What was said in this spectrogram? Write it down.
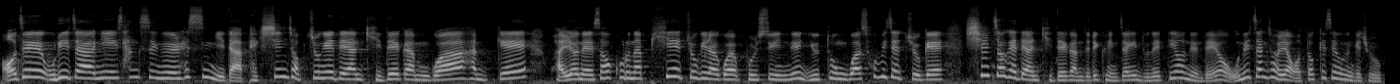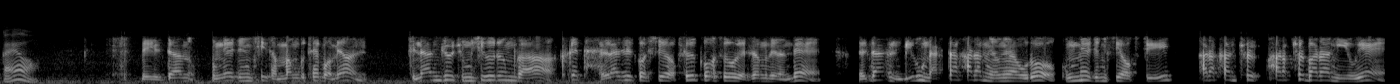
어제 우리 장이 상승을 했습니다. 백신 접종에 대한 기대감과 함께 관련해서 코로나 피해 쪽이라고 볼 수 있는 유통과 소비재 쪽의 실적에 대한 기대감들이 굉장히 눈에 띄었 세웠는데요. 오늘장 전략 어떻게 세우는 게 좋을까요? 네, 일단 국내 증시 전망부터 해보면 지난주 증시 흐름과 크게 달라질 것이 없을 것으로 예상되는데 일단 미국 나스닥 하락 영향으로 국내 증시 역시 하락한 출, 하락 출발한 이후에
